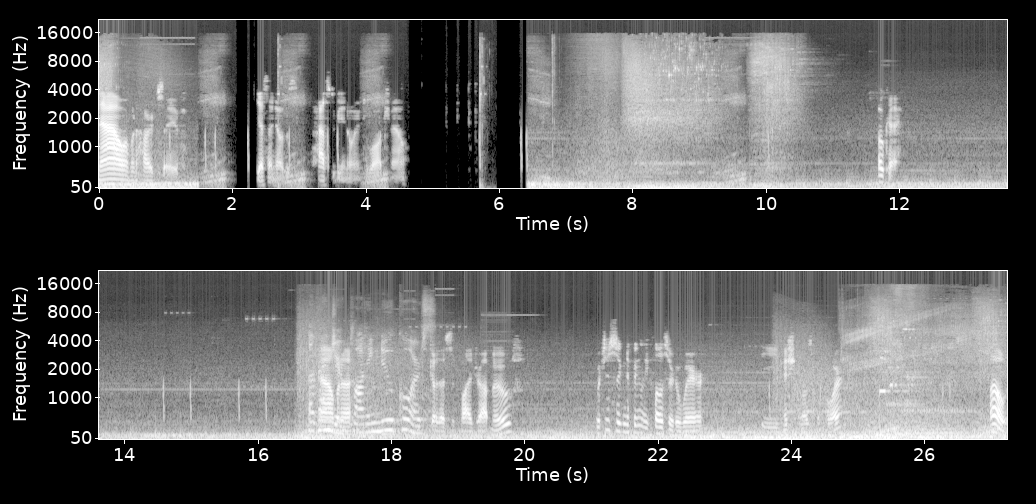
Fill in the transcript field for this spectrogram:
Now I'm gonna hard save. Yes, I know this has to be annoying to watch now. Okay. Now I'm Avenger gonna plotting new course. Go to supply drop move, which is significantly closer to where the mission was before. Oh,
